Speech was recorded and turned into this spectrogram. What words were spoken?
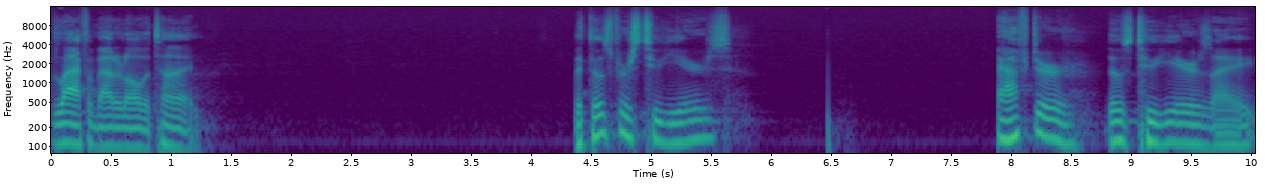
laugh about it all the time. But those first two years, after those two years, I,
